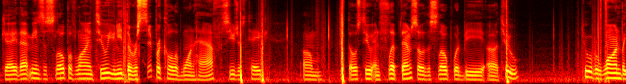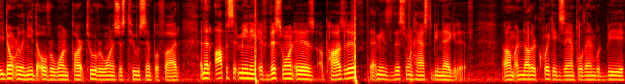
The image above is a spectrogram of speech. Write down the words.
Okay, that means the slope of line 2, you need the reciprocal of 1 half. So you just take um, those two and flip them. So the slope would be uh, 2. 2 over 1, but you don't really need the over 1 part. 2 over 1 is just 2 simplified. And then opposite meaning, if this one is a positive, that means this one has to be negative. Um, another quick example then would be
